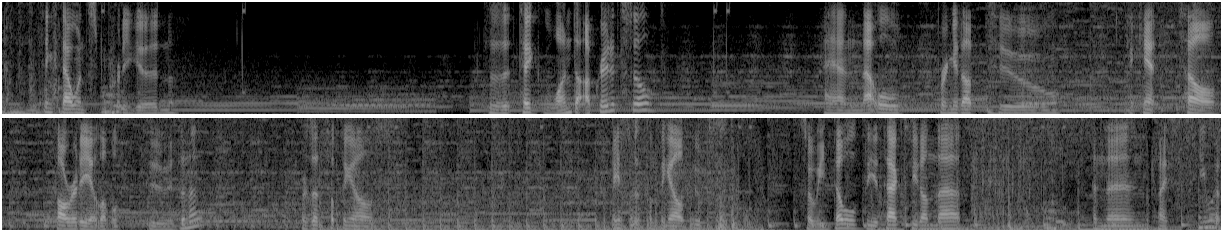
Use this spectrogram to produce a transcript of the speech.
I think that one's pretty good. Does it take one to upgrade it still? And that will bring it up to... I can't tell. It's already at level 2, isn't it? Or is that something else? I guess it was something else, oops. So we doubled the attack speed on that. And then, can I see what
